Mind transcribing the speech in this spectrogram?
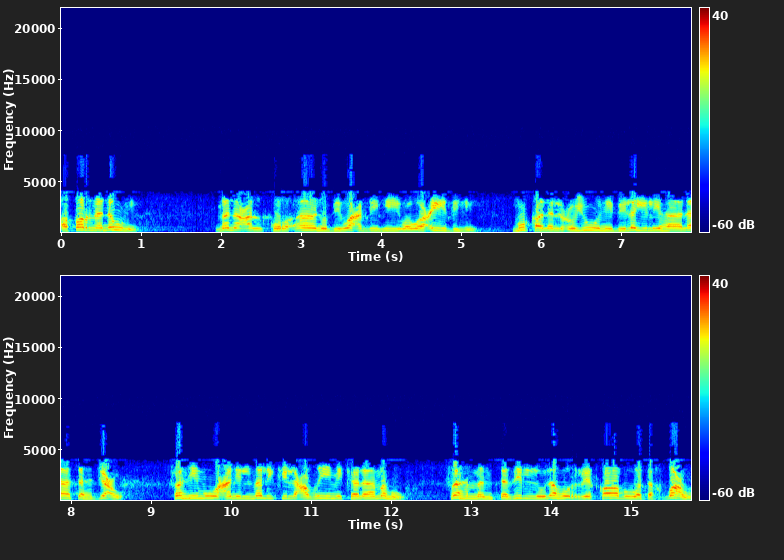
أطرن نومي. منع القرآن بوعده ووعيده مقل العيون بليلها لا تهجع. فهموا عن الملك العظيم كلامه. فهما تذل له الرقاب وتخضع.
